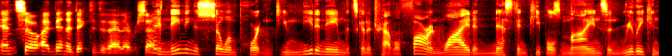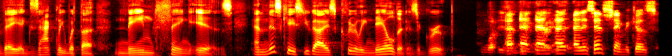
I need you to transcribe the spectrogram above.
And so i've been addicted to that ever since And naming is so important. You need a name that's going to travel far and wide and nest in people's minds and really convey exactly what the named thing is. And in this case, you guys clearly nailed it as a group. what is and, and, and, and it's interesting because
